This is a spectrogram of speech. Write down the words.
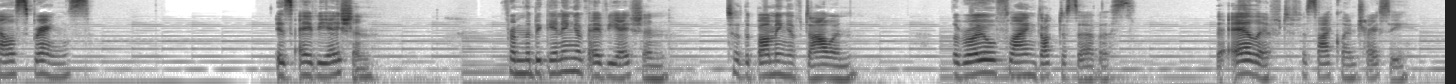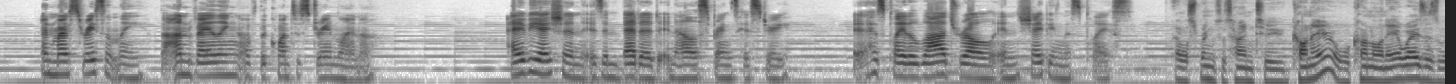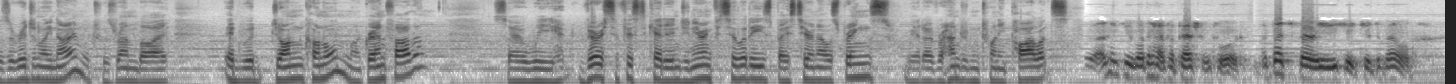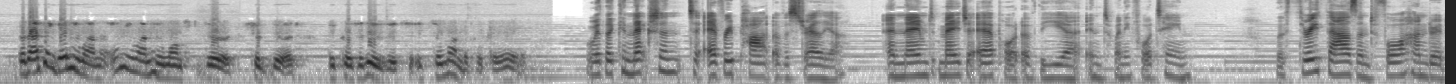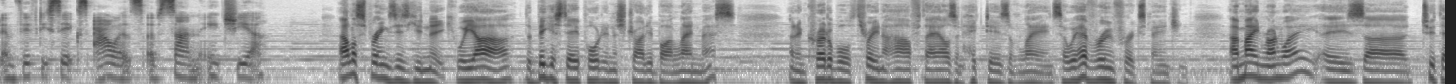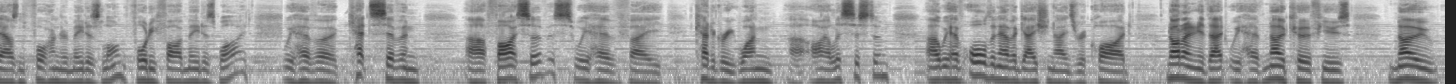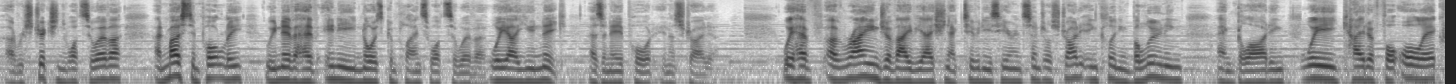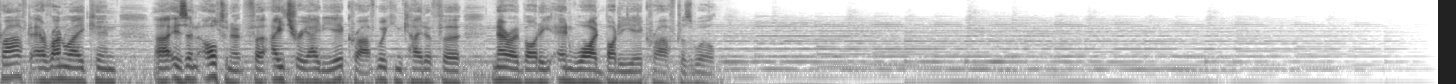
Alice Springs is aviation. From the beginning of aviation to the bombing of Darwin, the Royal Flying Doctor Service, the airlift for Cyclone Tracy, and most recently, the unveiling of the Qantas Dreamliner. Aviation is embedded in Alice Springs history. It has played a large role in shaping this place. Alice Springs was home to Connair, or Connellan Airways as it was originally known, which was run by Edward John Connellan, my grandfather. So we had very sophisticated engineering facilities based here in Alice Springs. We had over 120 pilots. I think you've got to have a passion for it, but that's very easy to develop. But I think anyone, anyone who wants to do it should do it because it is, it's, it's a wonderful career. With a connection to every part of Australia and named Major Airport of the Year in 2014 with 3,456 hours of sun each year. Alice Springs is unique. We are the biggest airport in Australia by landmass, an incredible 3,500 hectares of land, so we have room for expansion. Our main runway is uh, 2,400 metres long, 45 metres wide. We have a Cat 7 uh, fire service, we have a Category 1 uh, ILS system, uh, we have all the navigation aids required. Not only that, we have no curfews, no uh, restrictions whatsoever, and most importantly, we never have any noise complaints whatsoever. We are unique as an airport in Australia. We have a range of aviation activities here in Central Australia, including ballooning and gliding. We cater for all aircraft. Our runway can, uh, is an alternate for A380 aircraft. We can cater for narrow body and wide body aircraft as well.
